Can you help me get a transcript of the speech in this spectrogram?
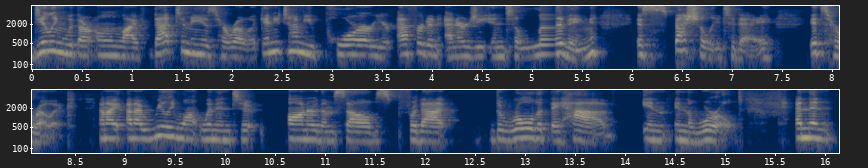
dealing with our own life that to me is heroic. Anytime you pour your effort and energy into living especially today it's heroic. And i and i really want women to honor themselves for that the role that they have in in the world. And then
